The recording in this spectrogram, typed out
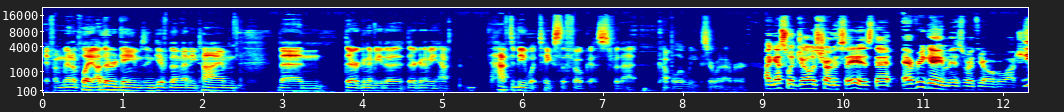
if i'm going to play other games and give them any time then they're going to be the they're going to be have have to be what takes the focus for that couple of weeks or whatever I guess what Joe is trying to say is that every game is worth your Overwatch. time.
